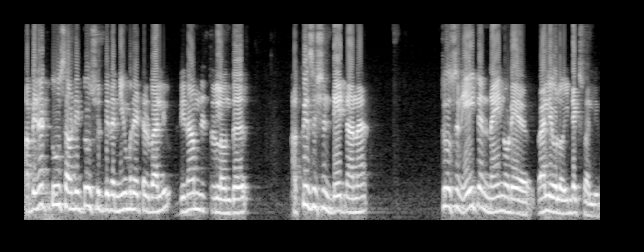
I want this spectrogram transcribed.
அப்படின்னா two seventy two should be the numerator value டினாமினேட்டரில் வந்து அக்விசிஷன் டேட் ஆன டூ தௌசண்ட் எயிட் அண்ட் நைனுடைய வேல்யூ எவ்வளோ index value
